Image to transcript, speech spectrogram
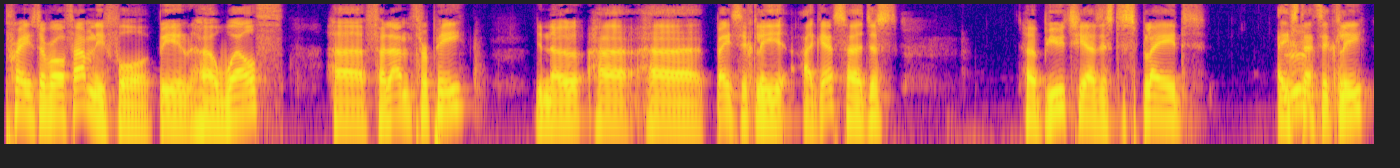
praise the royal family for, being her wealth, her philanthropy, you know, her, her, basically, I guess her just, her beauty as it's displayed aesthetically. Mm.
